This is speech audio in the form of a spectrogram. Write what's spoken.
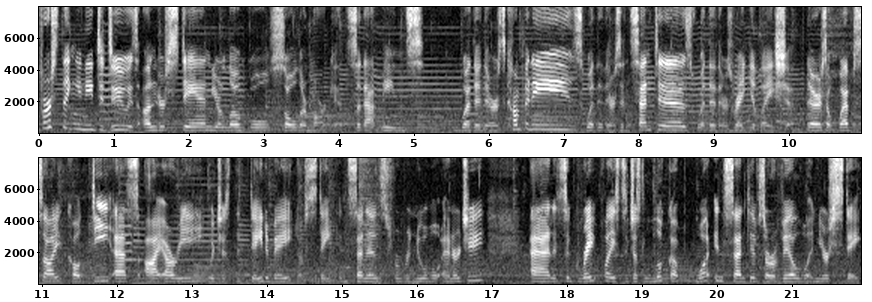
First thing you need to do is understand your local solar market. So that means whether there's companies, whether there's incentives, whether there's regulation. There's a website called DSIRE, which is the Database of State Incentives for Renewable Energy. And it's a great place to just look up what incentives are available in your state.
